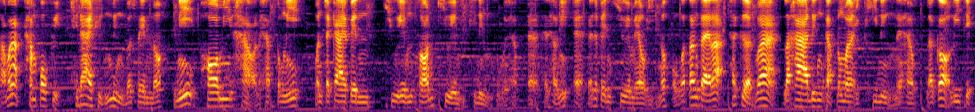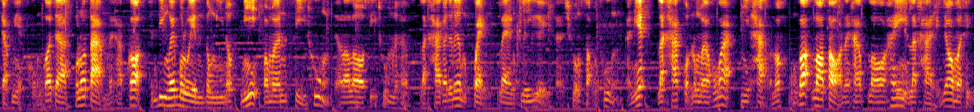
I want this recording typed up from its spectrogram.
สามารถทำ profit ให้ได้ถึง 1%เนาะ ทีนี้พอมีข่าวนะครับ ตรงนี้ มันจะกลายเป็น QM ซ้อน QM อีกทีหนึ่งถูกไหมครับ อ่าแถวๆนี้อ่าก็จะเป็น QML อีกเนาะ ผมก็ตั้งใจละ ถ้าเกิดว่าราคาดึงกลับลงมาอีกทีหนึ่งนะครับ แล้วก็ reject กลับเนี่ย ผมก็จะ follow ตามนะครับ ก็ pending ไว้บริเวณตรงนี้เนาะ นี้ประมาณ4ทุ่มเรารอ4ทุ่มนะครับ ราคาก็จะเริ่มแกว่งแรงขึ้นเรื่อยๆอ่ช่วง2ทุ่ม อันเนี้ยราคากดลงมาเพราะว่ามีข่าวเนาะ ผมก็รอต่อนะครับ รอให้ราคาเนี่ยย่อมาถึง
